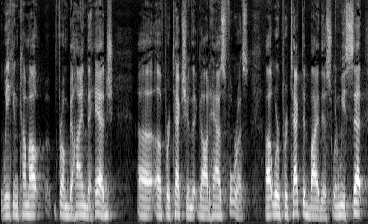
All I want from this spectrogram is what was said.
we can come out from behind the hedge uh, of protection that God has for us. Uh, we're protected by this. When we set,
